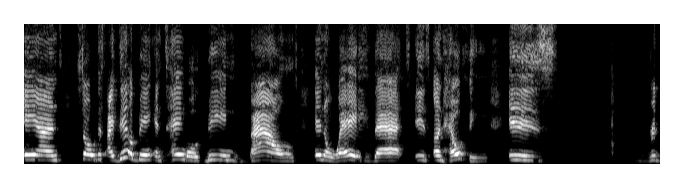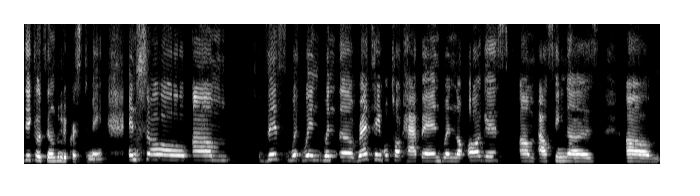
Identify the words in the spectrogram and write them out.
And so this idea of being entangled, being bound in a way that is unhealthy is ridiculous and ludicrous to me. And so, um, this when when the red table talk happened when the august um Alsina's um,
